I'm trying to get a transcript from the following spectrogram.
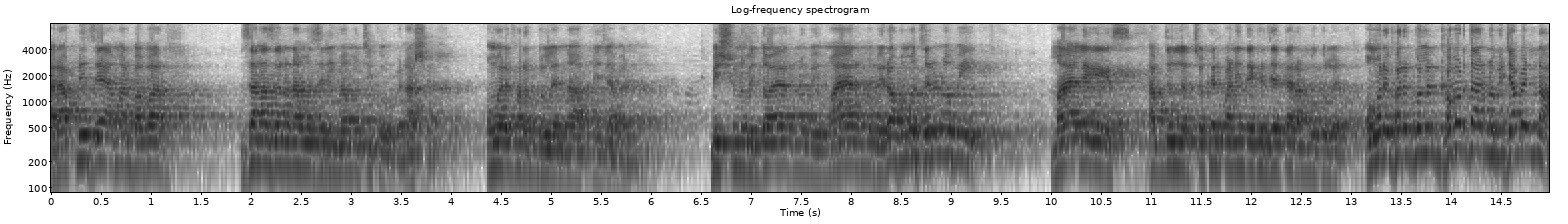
আর আপনি যে আমার বাবার জানাজানা নামাজের ইমামতি করবেন, আসেন। ওমরে ফারুক বললেন, না, আপনি যাবেন না। বিশ্বনবী দয়ার নবী, মায়ার নবী, রহমতের নবী মায়া লেগে গেছে। আব্দুল্লাহর চোখের পানি দেখে যেতে আরম্ভ করলেন। ওমরে ফারুক বললেন, খবরদার নবী যাবেন না।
